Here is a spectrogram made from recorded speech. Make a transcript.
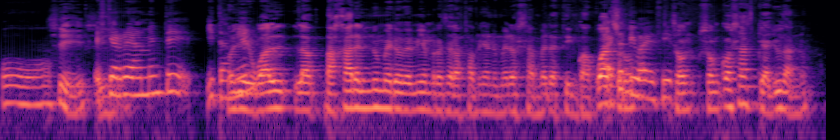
O... Sí, sí. Es que realmente, y también... Oye, igual la- bajar el número de miembros de la familia numerosa en vez de 5 a 4. Eso te iba a decir. Son, son cosas que ayudan, ¿no?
